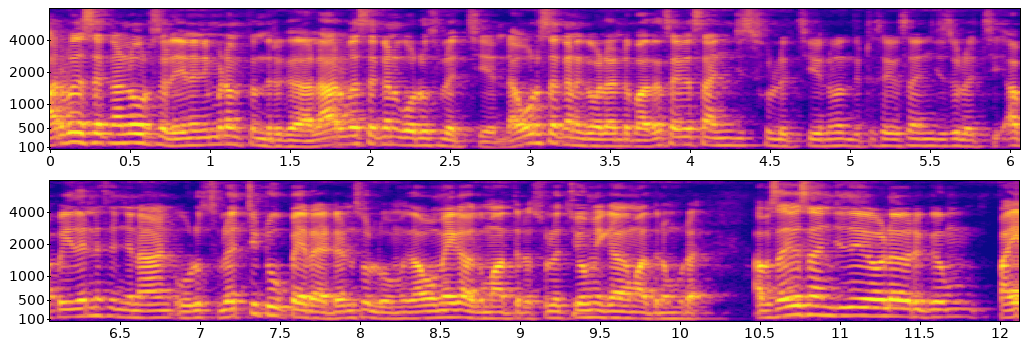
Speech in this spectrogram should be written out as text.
அறுபது செகண்டில் ஒரு சொல்லி. என்ன நிமிடம் தந்திருக்காது? அறுபது செகண்டுக்கு ஒரு சுழற்சி என்றா? ஒரு செகண்டுக்கு விளையாண்டு பார்த்தா சைவசம் அஞ்சு சுழற்சின்னு வந்துட்டு சைவசம் அஞ்சு சுழற்சி. அப்போ இது என்ன செஞ்ச நான்? ஒரு சுழற்சி டூ பை ரேட்டுன்னு சொல்லுவோம். ஒமேகாவுக்கு மாத்திர சுழற்சி ஒமேகாவுக்கு மாத்திர முறை. அப்போ சைவசம் அஞ்சு எவ்வளோ இருக்கும்? பை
